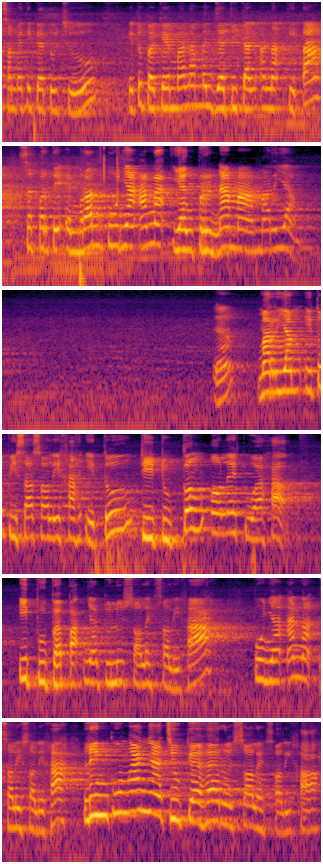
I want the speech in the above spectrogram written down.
sampai 37 itu bagaimana menjadikan anak kita seperti Imran punya anak yang bernama Maryam. Ya, Maryam itu bisa solihah itu didukung oleh dua hal ibu bapaknya dulu soleh solihah, punya anak soleh solihah, lingkungannya juga harus soleh solihah.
